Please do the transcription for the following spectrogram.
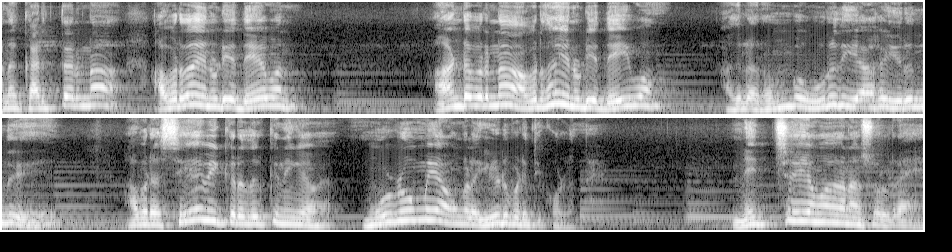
எனக்கு கர்த்தர்னா அவர் தான் என்னுடைய தேவன். ஆண்டவர்னா அவர் தான் என்னுடைய தெய்வம். அதில் ரொம்ப உறுதியாக இருந்து அவரை சேவிக்கிறதுக்கு நீங்கள் முழுமையாக அவங்கள ஈடுபடுத்தி கொள்ளுங்கள் நிச்சயமாக நான் சொல்கிறேன்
